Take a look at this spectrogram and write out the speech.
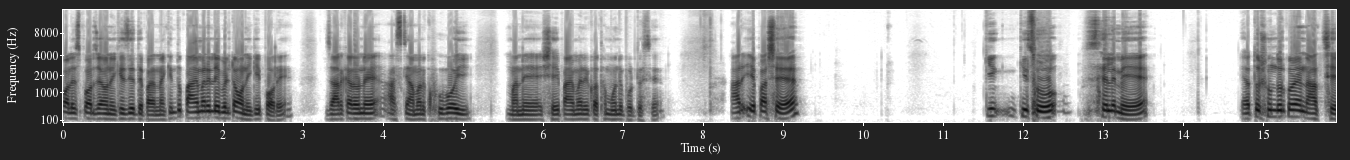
কলেজ পর্যায়ে অনেকে যেতে পারে না, কিন্তু প্রাইমারি লেভেলটা অনেকেই পড়ে, যার কারণে আজকে আমার খুবই মানে সেই প্রাইমারির কথা মনে পড়তেছে। আর এ পাশে কিছু ছেলে মেয়ে এত সুন্দর করে নাচছে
